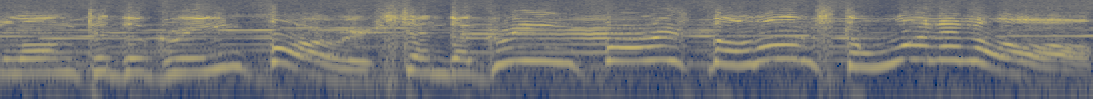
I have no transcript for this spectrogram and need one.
Belong to the Green Forest, and the Green Forest belongs to one and all.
